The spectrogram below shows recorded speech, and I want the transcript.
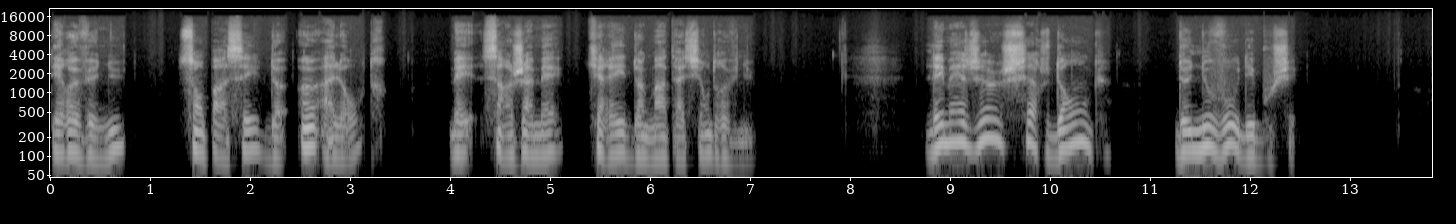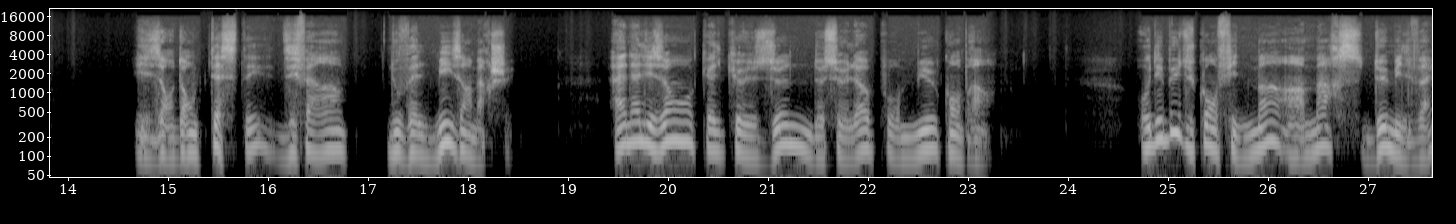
des revenus sont passés de un à l'autre, mais sans jamais créer d'augmentation de revenus. Les mesures cherchent donc de nouveaux débouchés. Ils ont donc testé différentes nouvelles mises en marché. Analysons quelques-unes de ceux-là pour mieux comprendre. Au début du confinement, en mars 2020,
